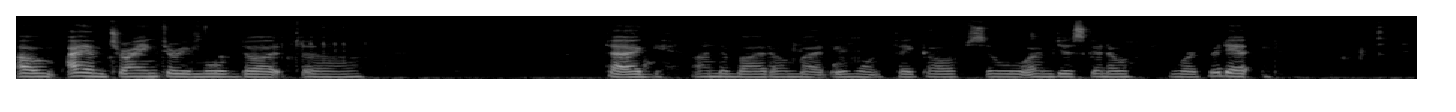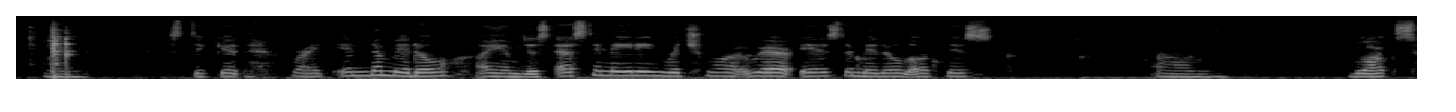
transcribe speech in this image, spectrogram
Um, I am trying to remove that uh, tag on the bottom but it won't take off so I'm just gonna work with it and stick it right in the middle. I am just estimating which one where is the middle of this um, blocks.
